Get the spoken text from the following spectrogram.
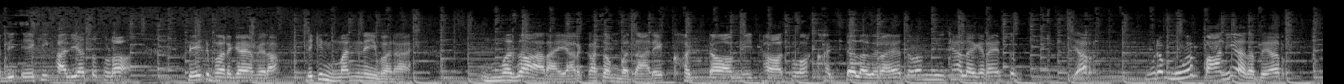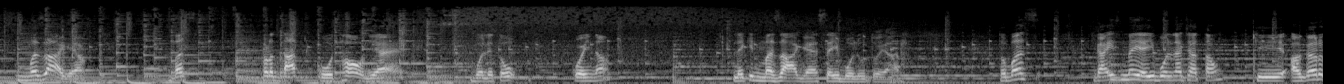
अभी एक ही खा लिया तो थोड़ा पेट भर गया है मेरा, लेकिन मन नहीं भरा है। मज़ा आ रहा है यार, कसम बता रहे, खट्टा मीठा, थोड़ा खट्टा लग रहा है, थोड़ा मीठा लग रहा है तो यार पूरा मुँह में पानी आ रहा था यार, मज़ा आ गया। बस थोड़ा दांत कोथा हो गया है, बोले तो कोई ना, लेकिन मज़ा आ गया सही बोलूँ तो यार। तो बस गाइस मैं यही बोलना चाहता हूँ कि अगर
